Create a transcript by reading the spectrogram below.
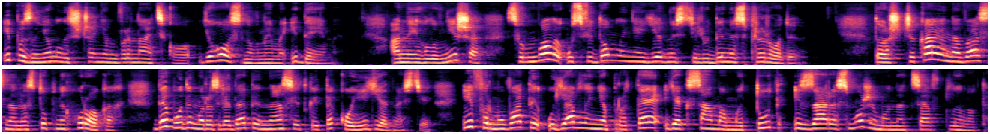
і познайомились з вченням Вернацького, його основними ідеями. А найголовніше сформували усвідомлення єдності людини з природою. Тож чекаю на вас на наступних уроках, де будемо розглядати наслідки такої єдності і формувати уявлення про те, як саме ми тут і зараз можемо на це вплинути.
